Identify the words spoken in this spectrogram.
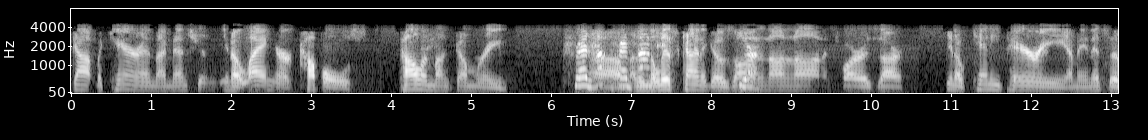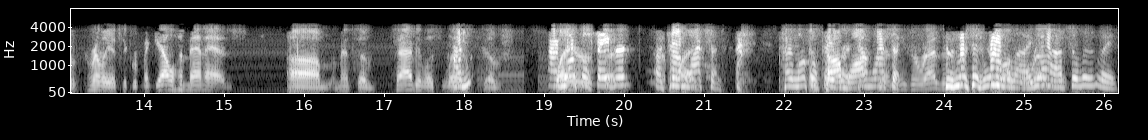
Scott McCarron. I mentioned, you know, Langer, Couples, Colin Montgomerie. Fred. Um, Fred I mean, the list kind of goes on Yeah. and on and on as far as our, you know, Kenny Perry. I mean, it's a really it's a Miguel Jimenez. Um, I mean, it's a fabulous list of Our local favorite, uh, Tom playing. Watson. Our local and Tom favorite, Watson, Tom Watson. He's a resident. local Yeah, absolutely.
